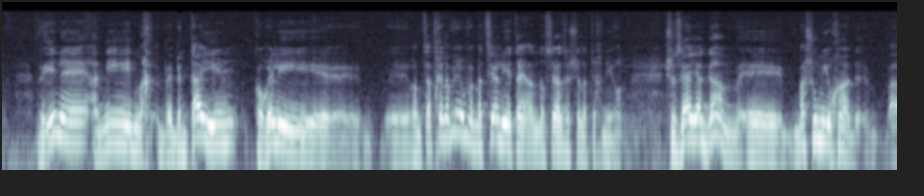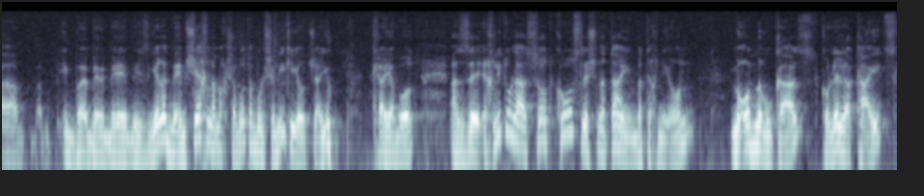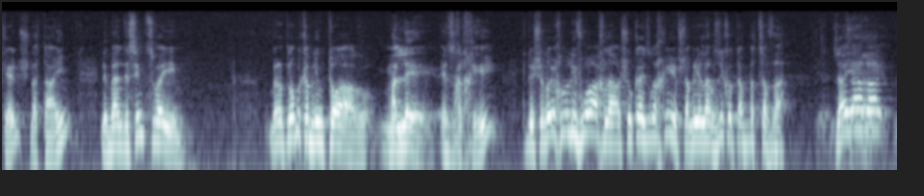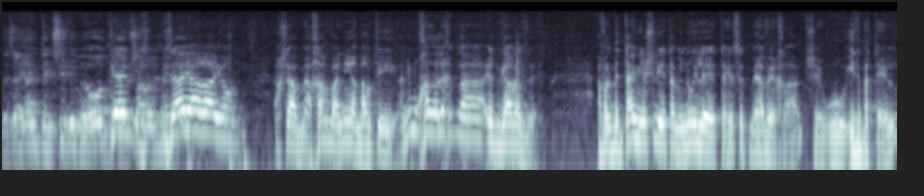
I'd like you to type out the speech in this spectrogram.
והנה, אני, בינתיים, קורא לי אה, רמצת חיל אוויר ומציע לי את הנושא הזה של הטכניון. שזה היה גם אה, משהו מיוחד. אה, במסגרת, בהמשך למחשבות הבולשביקיות שהיו קיימות, אז אה, החליטו לעשות קורס לשנתיים בטכניון, מאוד מרוכז, כולל הקיץ, כן, שנתיים, למהנדסים צבאיים. זאת אומרת, לא מקבלים תואר מלא אזרחי, כדי שלא יוכלו לברוח לשוק האזרחי, אפשר יהיה להחזיק אותם בצבא. זה היה הרעיון. וזה היה אינטנסיבי מאוד, כן. זה היה הרעיון. עכשיו, מאחר ואני אמרתי, אני מוכן ללכת לאתגר הזה, אבל בינתיים יש לי את המינוי לטייסת 101, שהוא התבטל,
